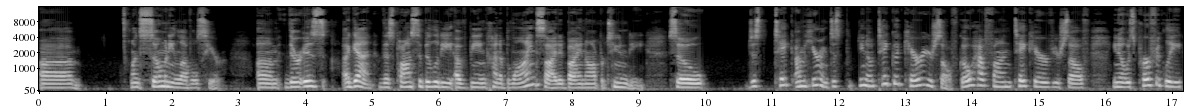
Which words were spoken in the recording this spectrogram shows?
um, on so many levels here um, there is, again, this possibility of being kind of blindsided by an opportunity. So just take, I'm hearing, just, you know, take good care of yourself. Go have fun. Take care of yourself. You know, it's perfectly,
